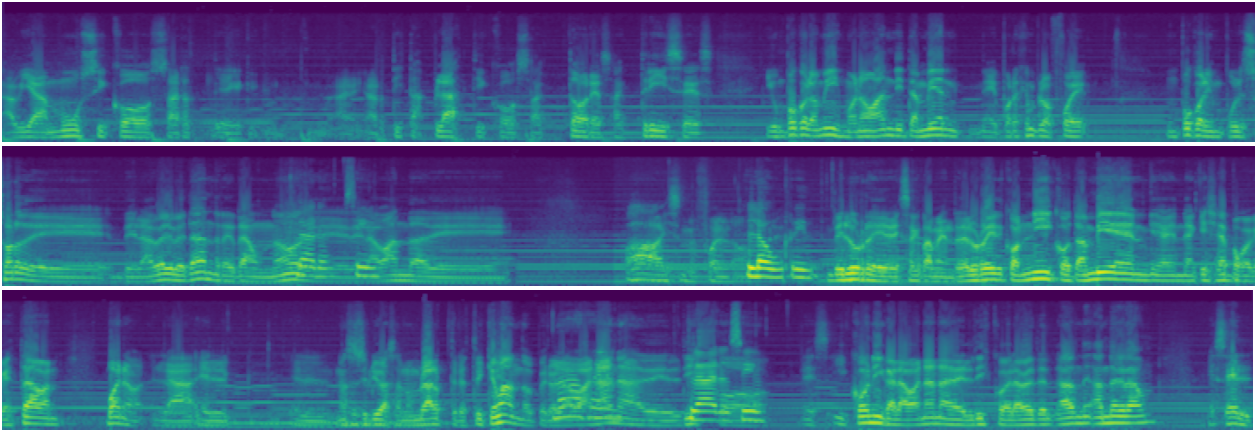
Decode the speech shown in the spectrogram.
había músicos, ar- eh, artistas plásticos, actores, actrices, y un poco lo mismo, ¿no? Andy también, eh, por ejemplo, fue un poco el impulsor de, de la Velvet Underground, ¿no? Claro, de, la banda de... Ay, se me fue el nombre. Low Reed. De Lou Reed, exactamente. De Lou Reed con Nico también, en aquella época que estaban. Bueno, la- el, el- no sé si lo ibas a nombrar, te lo estoy quemando, pero No, la banana del disco Claro, sí. es icónica, la banana del disco de la Under- Underground es él.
